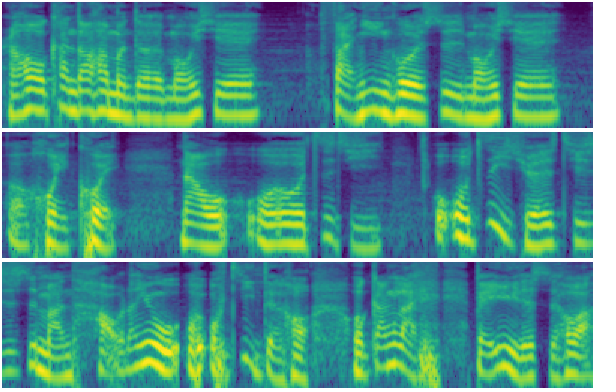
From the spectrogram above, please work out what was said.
然后看到他们的某一些反应或者是某一些呃回馈，那我我我自己。我我自己觉得其实是蛮好的，因为我我我记得哈，我刚来北语的时候啊，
